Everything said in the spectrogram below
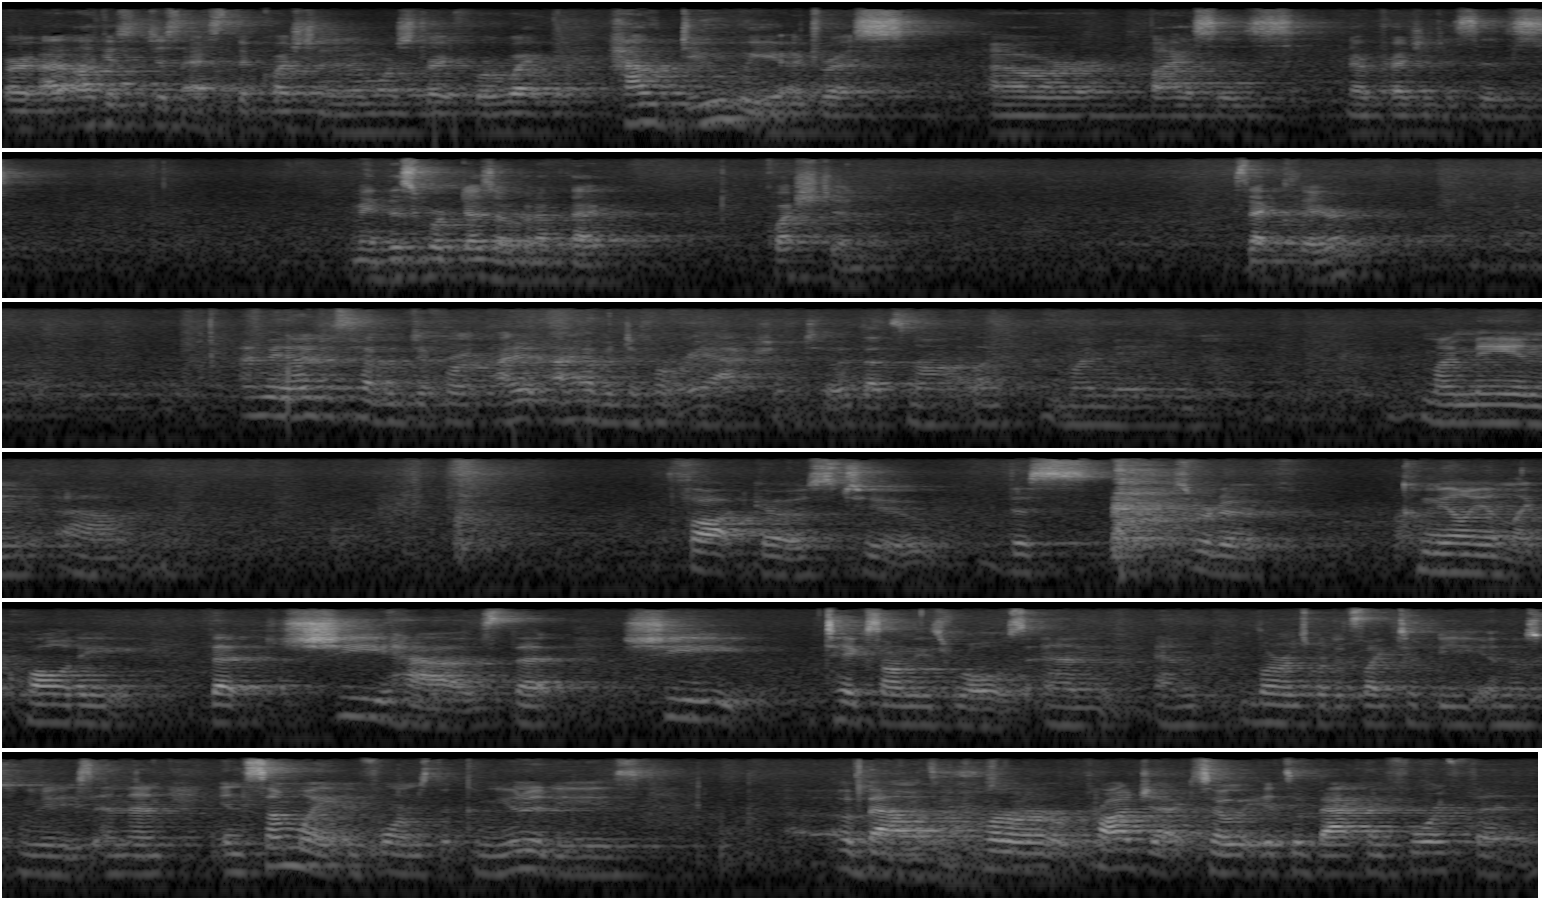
or I- I'll guess just ask the question in a more straightforward way, how do we address our biases and our prejudices? I mean, this work does open up that question. Is that clear? I mean, I just have a different, I, I have a different reaction to it. That's not like my main, my main um, thought goes to this sort of chameleon-like quality that she has, that she takes on these roles and, and learns what it's like to be in those communities, and then in some way informs the communities about her project. So it's a back and forth thing.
